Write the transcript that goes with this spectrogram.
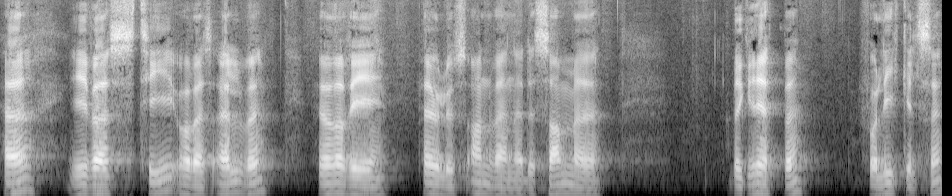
Her i vers 10 og vers 11 hører vi Paulus anvende det samme begrepet forlikelse,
